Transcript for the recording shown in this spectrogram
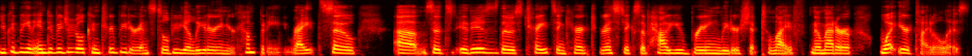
You could be an individual contributor and still be a leader in your company, right? So um, so it's, it is those traits and characteristics of how you bring leadership to life, no matter what your title is.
